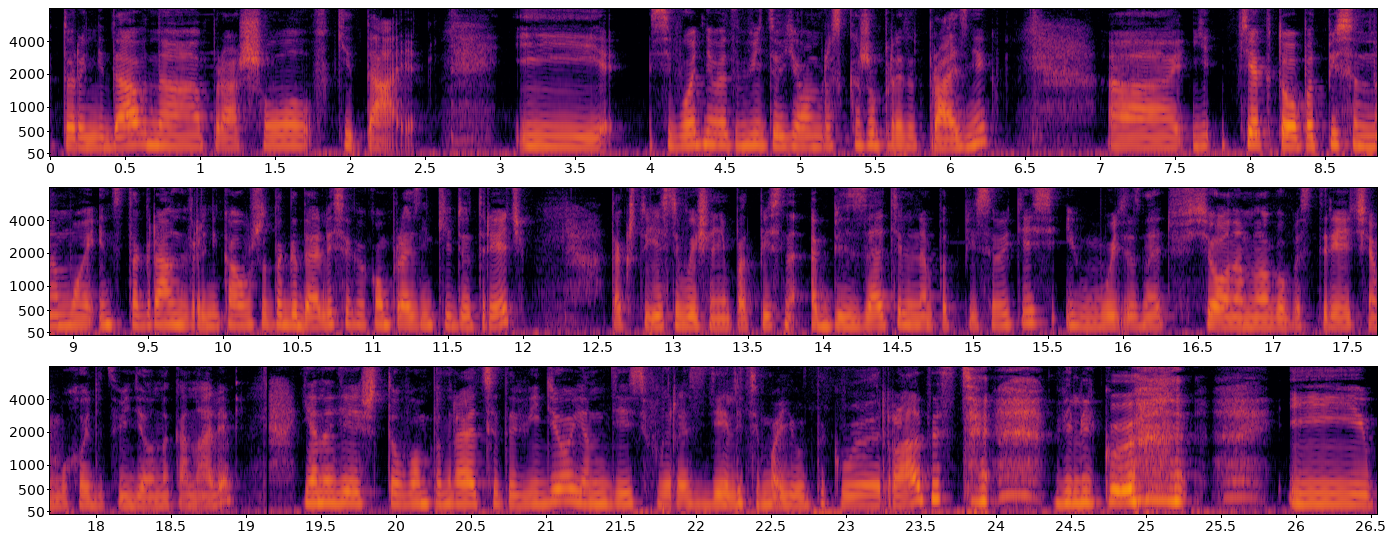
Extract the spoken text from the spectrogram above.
который недавно прошел в Китае. И сегодня в этом видео я вам расскажу про этот праздник. А, Те, кто подписан на мой инстаграм, наверняка уже догадались, о каком празднике идет речь. Так что, если вы еще не подписаны, обязательно подписывайтесь, и вы будете знать все намного быстрее, чем выходит видео на канале. Я надеюсь, что вам понравится это видео, я надеюсь, вы разделите мою такую радость великую, и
